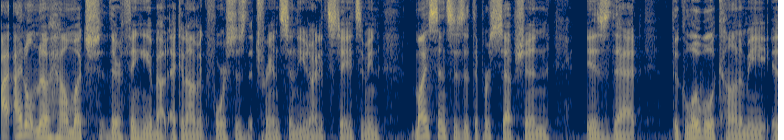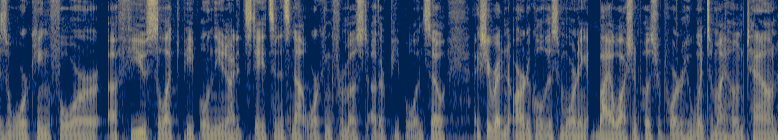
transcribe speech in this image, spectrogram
I, I, don't know how much they're thinking about economic forces that transcend the United States. I mean, my sense is that the perception is that the global economy is working for a few select people in the United States and it's not working for most other people. And so I actually read an article this morning by a Washington Post reporter who went to my hometown.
